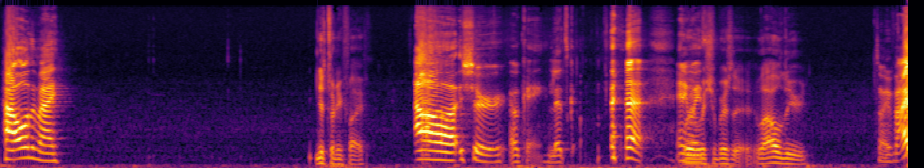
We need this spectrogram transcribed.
How old am I? You're twenty-five. Oh, sure. Okay, let's go. anyway, Anyways, what's your birthday? How old are you? 25.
